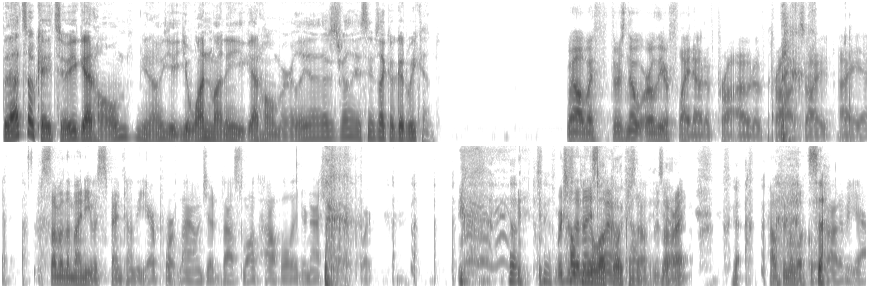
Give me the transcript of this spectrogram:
But that's okay too. You get home, you know, you, you won money, you get home early. Uh, There's really it seems like a good weekend. Well, my, there was no earlier flight out of Pra- out of Prague, so I, I uh, some of the money was spent on the airport lounge at Václav Havel International Airport, which is a Helping the nice local lounge, so economy, it was yeah. all right. Yeah. Helping the local So- economy, yeah.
